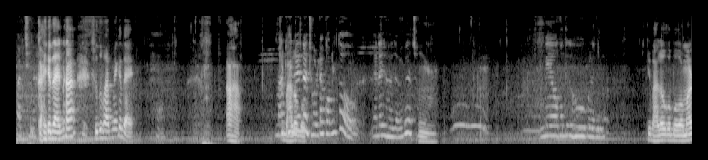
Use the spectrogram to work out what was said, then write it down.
পারছি না। খাইয়ে দেয় না শুধু ভাত মেখে দেয়? হ্যাঁ। আহা মাখিয়ে ভালো বউ। ঝোলটা কম তো ম্যানেজ হয়ে যাবে বুঝেছ? মেয়ে ওখান থেকে হু করে দিল। কি ভালো গো বউ আমার।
